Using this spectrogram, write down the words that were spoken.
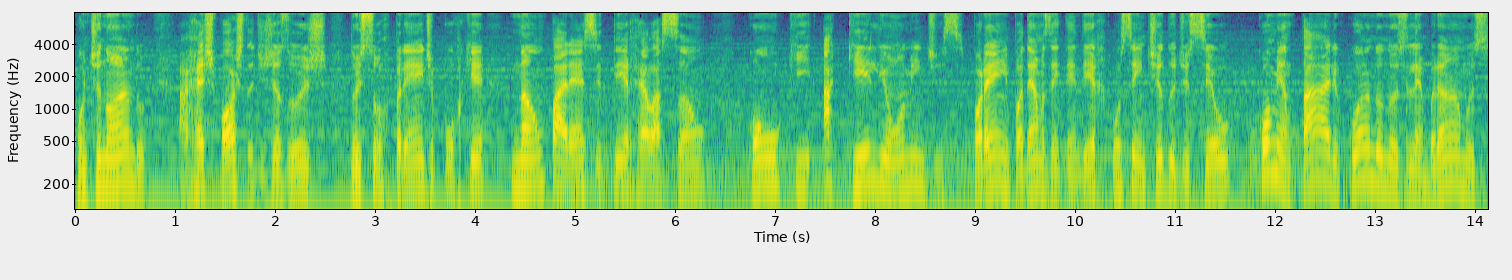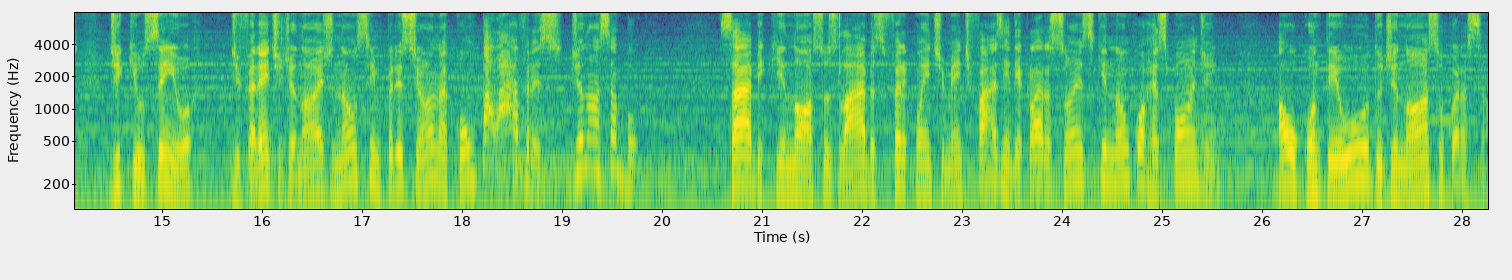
Continuando, a resposta de Jesus nos surpreende porque não parece ter relação com o que aquele homem disse. Porém, podemos entender o sentido de seu comentário quando nos lembramos de que o Senhor, diferente de nós, não se impressiona com palavras de nossa boca. Sabe que nossos lábios frequentemente fazem declarações que não correspondem ao conteúdo de nosso coração.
